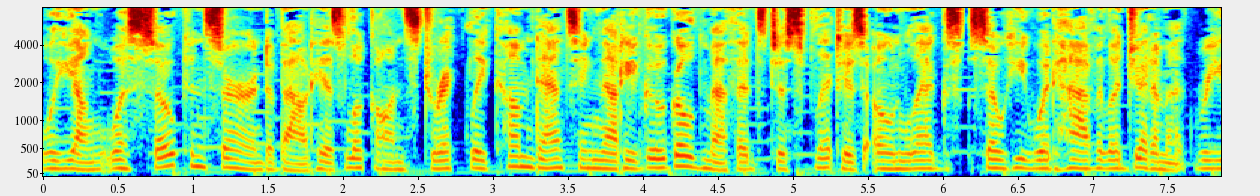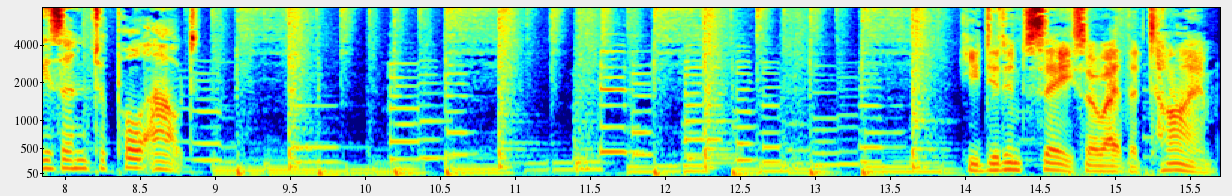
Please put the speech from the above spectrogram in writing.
Will Young was so concerned about his look on Strictly Come Dancing that he googled methods to split his own legs so he would have a legitimate reason to pull out. He didn't say so at the time,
